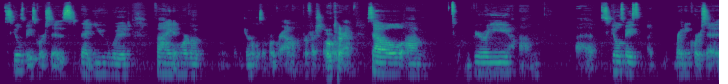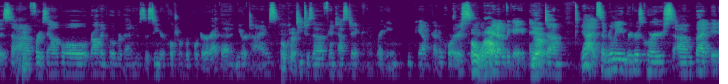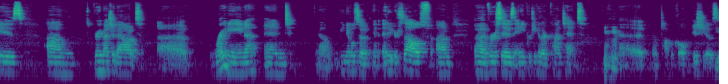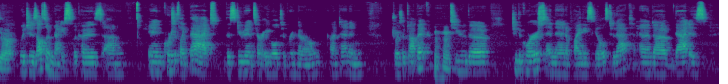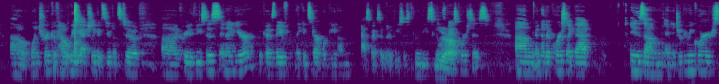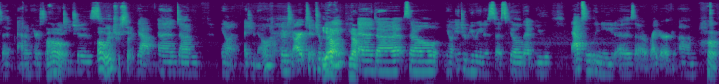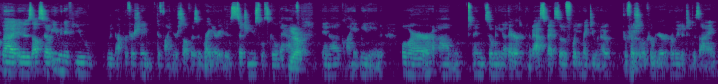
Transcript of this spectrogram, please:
skills-based courses that you would find in more of a, journalism program, a professional Okay. program. So um, very um, uh, skills-based like, writing courses. Uh, Mhm. For example, Robin Pogrebin, who's the senior cultural reporter at the New York Times, Okay. teaches a fantastic writing boot camp kind of course Oh wow. right out of the gate. And Yeah. um, yeah, it's a really rigorous course, um, but it is um, very much about uh, writing and you know, being able to edit yourself um, uh, versus any particular content hmm uh, or topical issues Yeah. which is also nice because um, in courses like that, the students are able to bring their own content and choice of topic hmm to the to the course, and then apply these skills to that. And uh, that is uh, one trick of how we actually get students to uh, create a thesis in a year because they've they can start working on aspects of their thesis through these skills based courses. Um, another course like that is um, an interviewing course that Adam Harrison Oh. teaches. Oh, interesting. Yeah, and um, you know, as you know, there's an art to interviewing, Yeah. Yeah. and uh, so you know, interviewing is a skill that you absolutely need as a writer. Um, Huh. but it is also, even if you would not professionally define yourself as a writer, it is such a useful skill to have Yeah. in a client meeting or um, in so many other kind of aspects of what you might do in a professional career related to design.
